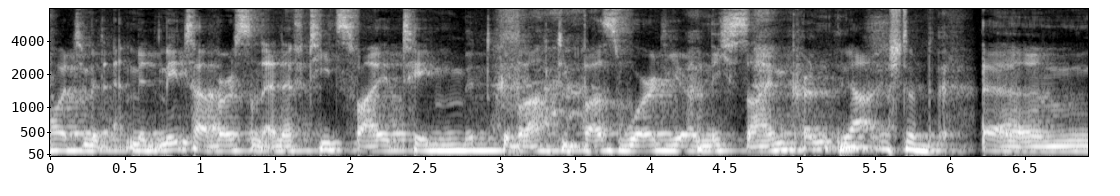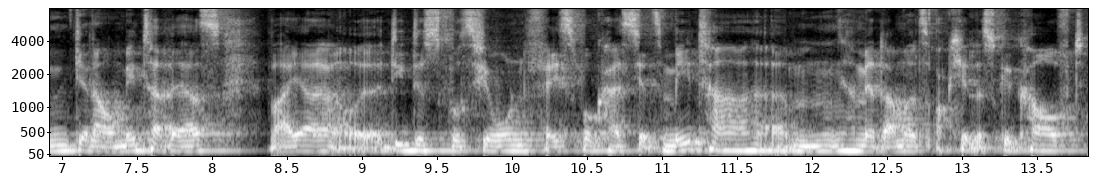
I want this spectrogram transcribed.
heute mit, mit Metaverse und NFT zwei Themen mitgebracht, die Buzzword hier nicht sein könnten. Ja, stimmt. Ähm, genau, Metaverse war ja äh, die Diskussion. Facebook heißt jetzt Meta, ähm, haben ja damals Oculus gekauft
